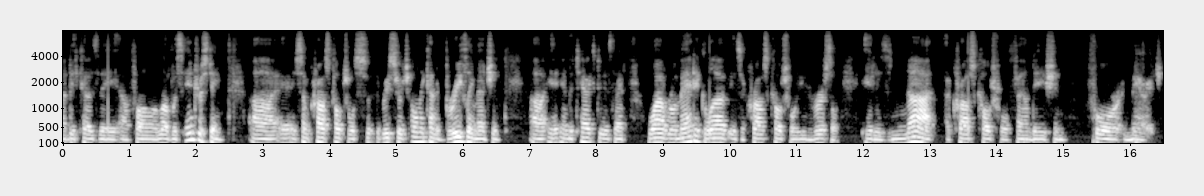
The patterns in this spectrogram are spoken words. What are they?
uh, because they uh, fall in love. What's interesting, uh, some cross-cultural research only kind of briefly mentioned uh, in, in, the text is that while romantic love is a cross-cultural universal, it is not a cross-cultural foundation for marriage.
